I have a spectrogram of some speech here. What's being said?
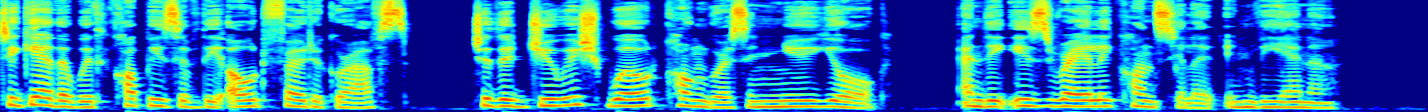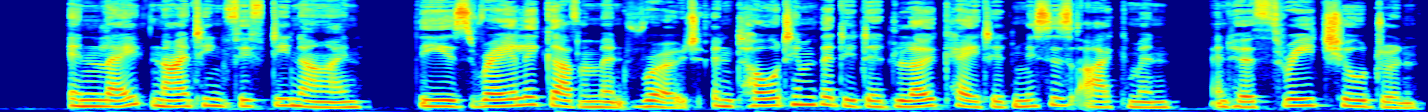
together with copies of the old photographs, to the Jewish World Congress in New York and the Israeli consulate in Vienna. In late 1959, the Israeli government wrote and told him that it had located Mrs. Eichmann and her three children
